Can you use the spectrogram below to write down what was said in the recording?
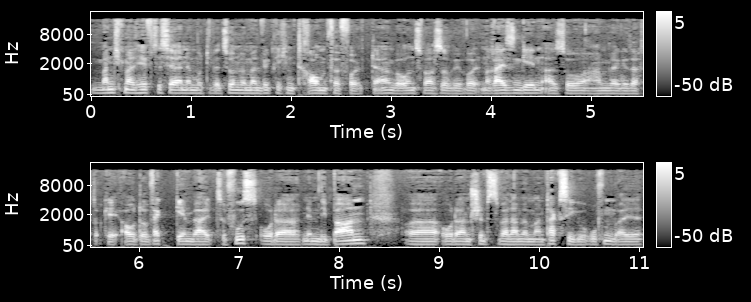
manchmal hilft es ja in der Motivation, wenn man wirklich einen Traum verfolgt. Ja? Bei uns war es so, wir wollten reisen gehen, also haben wir gesagt, okay, Auto weg, gehen wir halt zu Fuß oder nehmen die Bahn äh, oder im schlimmsten Fall haben wir mal ein Taxi gerufen, weil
